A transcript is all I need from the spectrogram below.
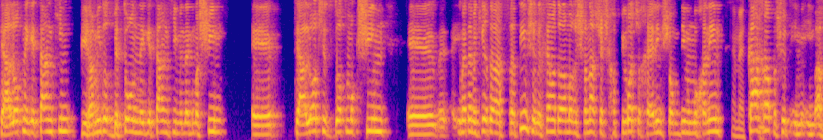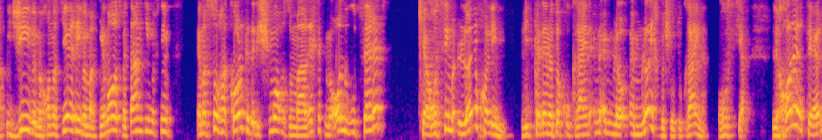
תעלות נגד טנקים, פירמידות בטון נגד טנקים ונגמשים, אה, תעלות של שדות מוקשים, אה, אם אתה מכיר את הסרטים של מלחמת העולם הראשונה שיש חפירות של חיילים שעומדים ומוכנים. ככה פשוט עם, עם RPG ומכונות ירי ומרגמות וטנקים בפנים, הם עשו הכל כדי לשמור, זו מערכת מאוד מבוצרת, כי הרוסים לא יכולים להתקדם לתוך אוקראינה, הם, הם, לא, הם לא יכבשו את אוקראינה, רוסיה. לכל היותר,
